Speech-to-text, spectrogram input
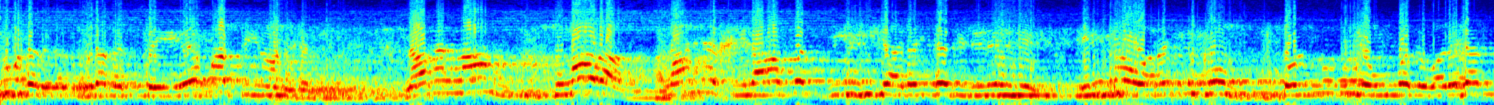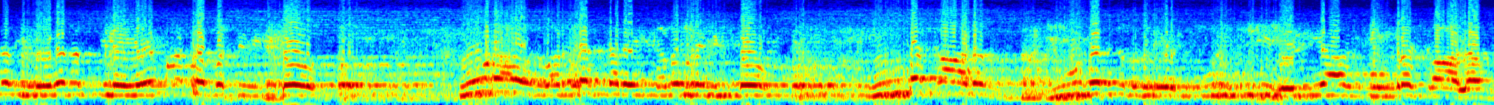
யூதர்கள் உலகத்தை ஏமாற்றினார்கள். நாமெல்லாம் சுமாராக உஸ்மானிய கிலாபத் வீழ்ச்சி அடைந்ததிலிருந்து இன்று வரைக்கும் தொண்ணூத்தி ஒன்பது வருடங்கள் இந்த உலகத்திலே ஏமாற்றப்பட்டு விட்டோம் நூறாவது வருடங்களை கடந்துவிட்டோம் இந்த காலம் யூதர்களுடைய சூழ்ச்சி வெளியாகின்ற காலம்.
